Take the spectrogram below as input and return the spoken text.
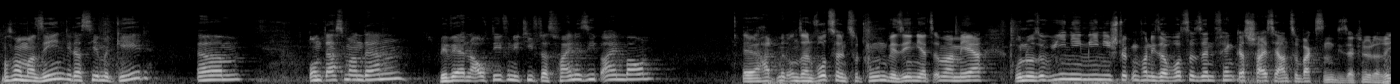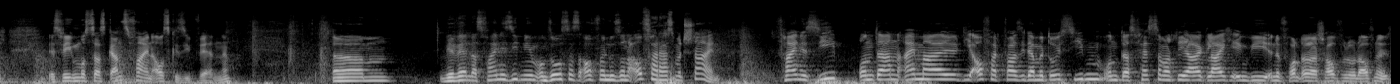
Muss man mal sehen, wie das hiermit geht. Ähm, und dass man dann, wir werden auch definitiv das feine Sieb einbauen. Äh, hat mit unseren Wurzeln zu tun. Wir sehen jetzt immer mehr, wo nur so mini, mini Stücken von dieser Wurzel sind, fängt das Scheiß ja an zu wachsen, dieser Knöderich. Deswegen muss das ganz fein ausgesiebt werden. Ne? Ähm, wir werden das feine Sieb nehmen und so ist das auch, wenn du so eine Auffahrt hast mit Stein. Feines Sieb und dann einmal die Auffahrt quasi damit durchsieben und das feste Material gleich irgendwie in eine Front oder Schaufel oder auf eine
